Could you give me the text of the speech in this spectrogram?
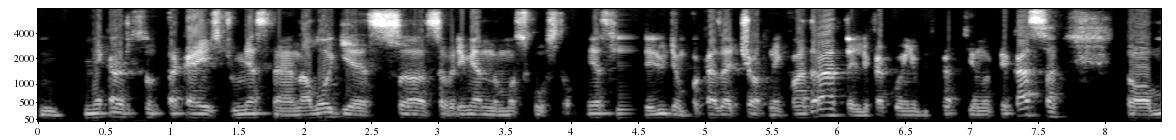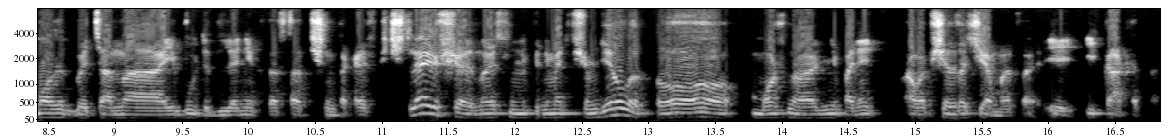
Мне кажется, тут такая есть уместная аналогия с современным искусством. Если людям показать черный квадрат или какую-нибудь картину Пикассо, то, может быть, она и будет для них достаточно такая впечатляющая, но если не понимать, в чем дело, то можно не понять, а вообще зачем это и, и как это.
